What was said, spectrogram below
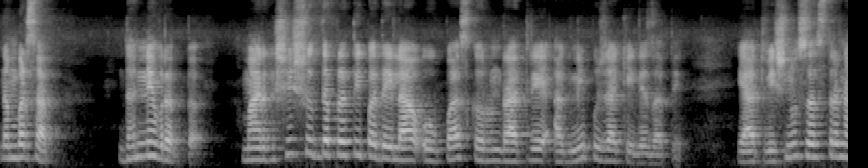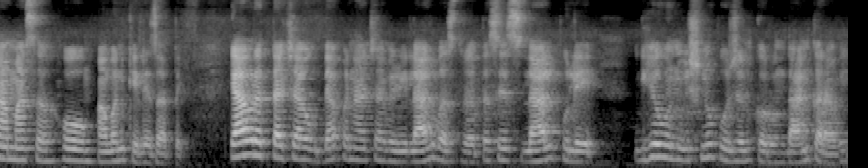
नंबर सात. धन्यव्रत. मार्गशीर्ष शुद्ध प्रतिपदेला उपवास करून रात्री अग्निपूजा केली जाते. यात विष्णू सहस्त्रनामासह होम हवन केले जाते. या व्रताच्या उद्यापनाच्या वेळी लाल वस्त्र तसेच लाल फुले घेऊन विष्णूपूजन करून दान करावे.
